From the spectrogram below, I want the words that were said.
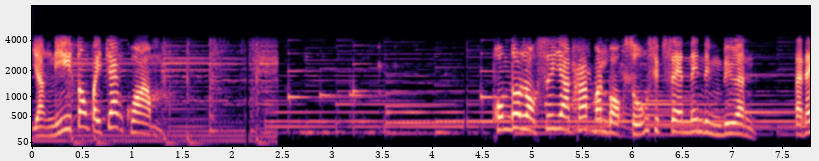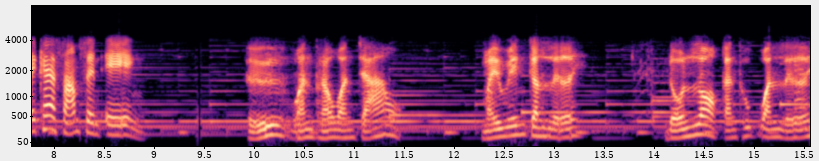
อย่างนี้ต้องไปแจ้งความ ผมโดนหลอกซื้อยาครับ มันบอกสูง 10 เซนในหนึ่งเดือน แต่ได้แค่ 3 เซนเอง เออวันพระวันเจ้า ไม่เว้นกันเลย โดนลอกกันทุกวันเลย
